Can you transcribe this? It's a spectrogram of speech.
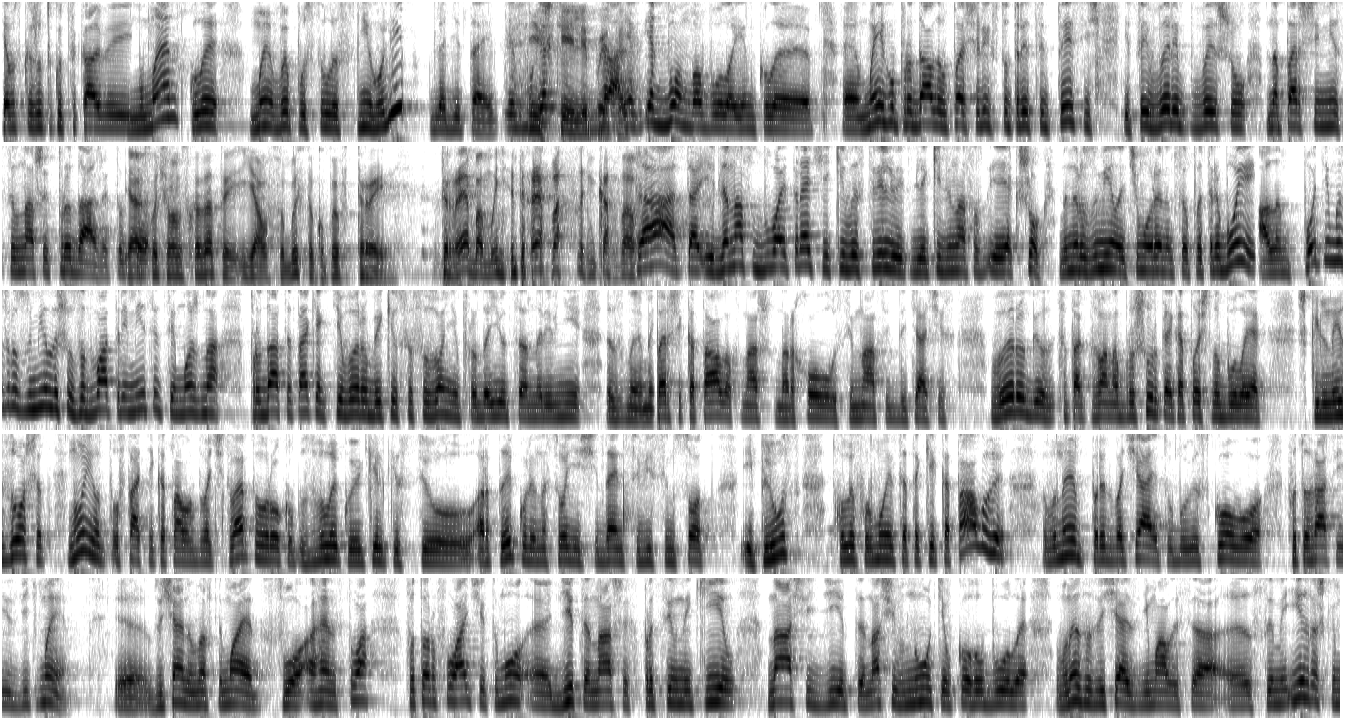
Я вам скажу такий цікавий момент, коли ми випустили сніголіп для дітей. Як- Сніжки як, ліпити. Да, як, як бомба була інколи. Е, Ми його продали в перший рік 130 тисяч, і цей виріб вийшов на перше місце в наших продажах. Тобто, Я хочу вам сказати, я особисто купив три. Треба, мені треба, син казав. Так, та і для нас тут бувають речі, які вистрілюють, які для нас є як шок. Ми не розуміли, чому ринок цього потребує, але потім ми зрозуміли, що за 2-3 місяці можна продати так, як ті вироби, які все сезонні продаються на рівні з ними. Перший каталог наш нараховував 17 дитячих виробів. Це так звана брошурка, яка точно була як шкільний зошит. Ну і от останній каталог 24-го року з великою кількістю артикулів на сьогоднішній день це 800 і плюс, коли формуються такі каталоги, вони передбачають обов'язково фотографії з дітьми. Е, Звичайно, у нас немає свого агентства фотографувачі, тому е, діти наших працівників, наші діти, наші внуки, в кого були, вони зазвичай знімалися е, з цими іграшками.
